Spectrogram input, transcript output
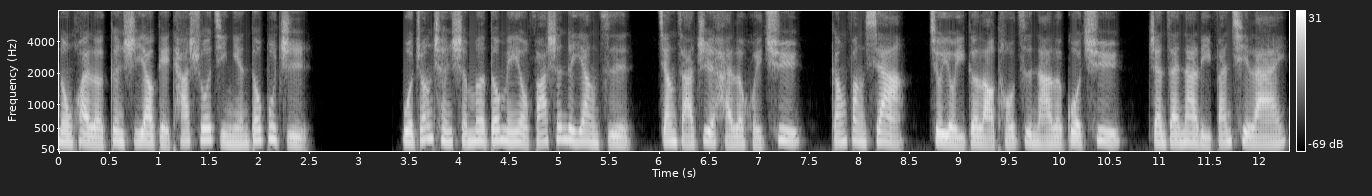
弄坏了更是要给他说几年都不止。我装成什么都没有发生的样子，将杂志还了回去。刚放下，就有一个老头子拿了过去，站在那里翻起来。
